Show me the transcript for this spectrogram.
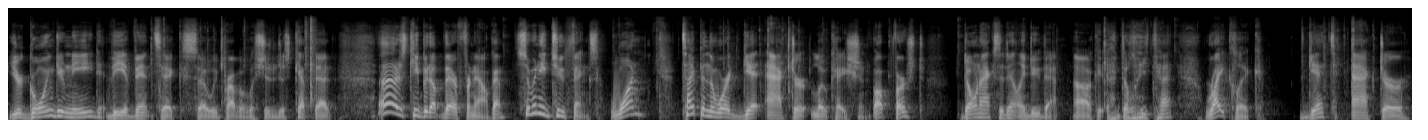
You're going to need the event tick, so we probably should have just kept that. Uh, just keep it up there for now, okay? So we need two things. One, type in the word get actor location. Well, first, don't accidentally do that. Uh, delete that. Right click, get actor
